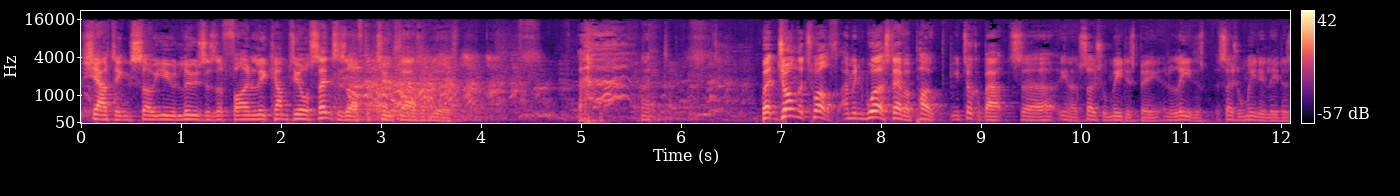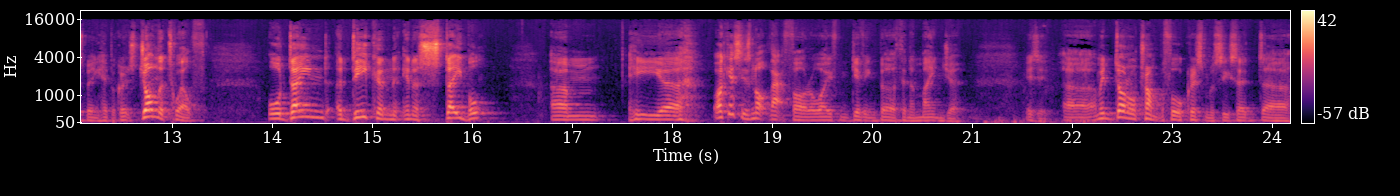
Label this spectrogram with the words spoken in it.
shouting, So you losers have finally come to your senses after 2,000 years. But John the Twelfth, I mean, worst ever pope. You talk about uh, you know social medias being leaders, social media leaders being hypocrites. John the Twelfth ordained a deacon in a stable. Um, he, uh, well, I guess, he's not that far away from giving birth in a manger, is it? Uh, I mean, Donald Trump before Christmas, he said, uh,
